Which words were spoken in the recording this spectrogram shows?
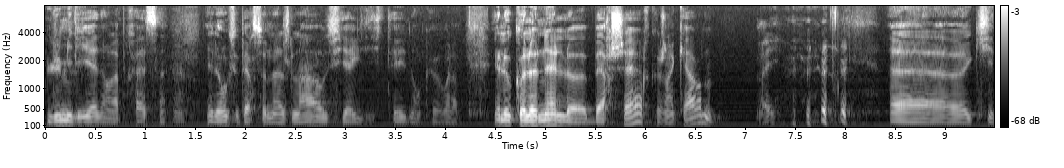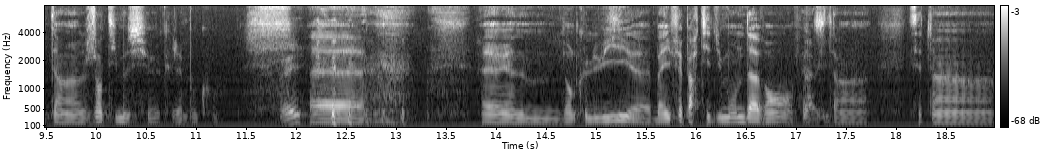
l'humiliait dans la presse. Et donc ce personnage-là aussi a existé. Donc euh, voilà. Et le colonel euh, Bercher que j'incarne, euh, qui est un gentil monsieur que j'aime beaucoup. Oui. Euh, euh, donc lui, euh, ben, il fait partie du monde d'avant. En fait, Ah oui. c'est un, c'est un,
